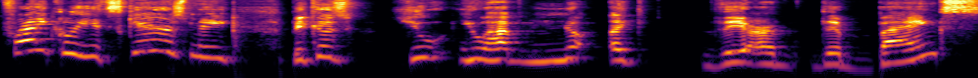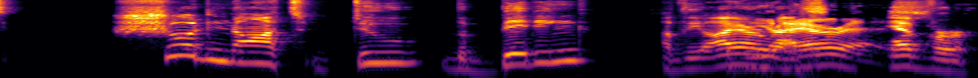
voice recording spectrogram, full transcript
frankly it scares me because you you have no like they are the banks should not do the bidding of the The IRS, IRS. ever.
